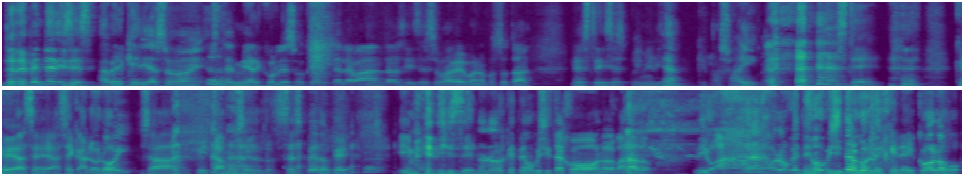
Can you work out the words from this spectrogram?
De repente dices, a ver, ¿qué día soy? Este es miércoles, ok, te levantas y dices, a ver, bueno, pues total este, dices, oye, mi vida, ¿qué pasó ahí? Este, ¿qué? ¿Hace, ¿Hace calor hoy? O sea, ¿quitamos el césped o qué? Y me dice, no, no, que tengo visita con Alvarado. digo, ah, cabrón, que tengo visita con el ginecólogo.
